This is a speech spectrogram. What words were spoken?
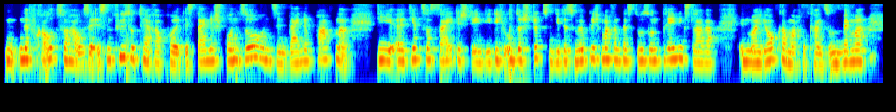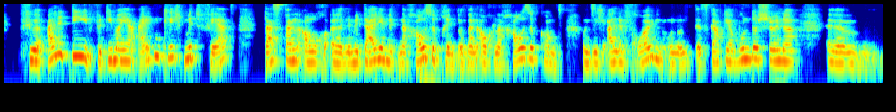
eine Frau zu Hause ist, ein Physiotherapeut ist, deine Sponsoren sind, deine Partner, die äh, dir zur Seite stehen, die dich unterstützen, die das möglich machen, dass du so ein Training Trainingslager in Mallorca machen kannst. Und wenn man für alle die, für die man ja eigentlich mitfährt, das dann auch äh, eine Medaille mit nach Hause bringt und dann auch nach Hause kommt und sich alle freuen. Und, und es gab ja wunderschöne ähm,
